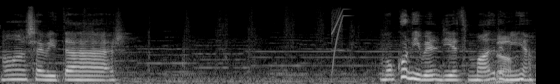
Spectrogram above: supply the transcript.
Vamos a evitar... Moco nivel 10, madre No. mía.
